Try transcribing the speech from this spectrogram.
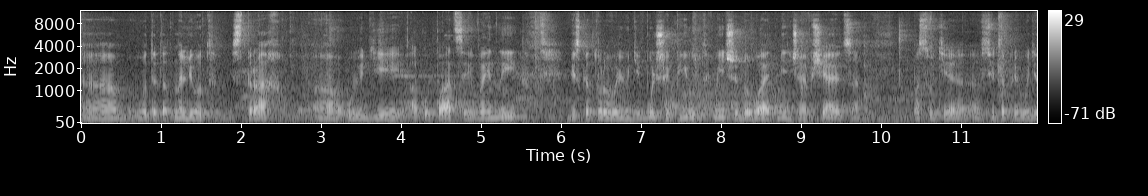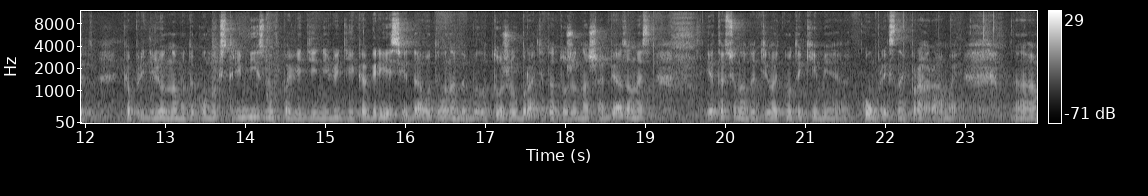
э, вот этот налет, страх у людей оккупации, войны, без которого люди больше пьют, меньше бывает, меньше общаются. По сути, все это приводит к определенному такому экстремизму в поведении людей, к агрессии. Да? Вот его надо было тоже убрать, это тоже наша обязанность. Это все надо делать ну, такими комплексной программой. Э,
